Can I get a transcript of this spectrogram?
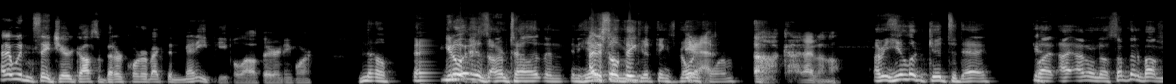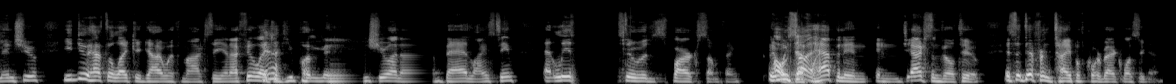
I wouldn't say Jared Goff's a better quarterback than many people out there anymore. No, you know his arm talent and, and he has I just don't think, good things going yeah. for him. Oh God, I don't know. I mean, he looked good today. But I, I, don't know something about Minshew. You do have to like a guy with moxie, and I feel like yeah. if you put Minshew on a bad Lions team, at least it would spark something. And oh, we definitely. saw it happen in in Jacksonville too. It's a different type of quarterback once again.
